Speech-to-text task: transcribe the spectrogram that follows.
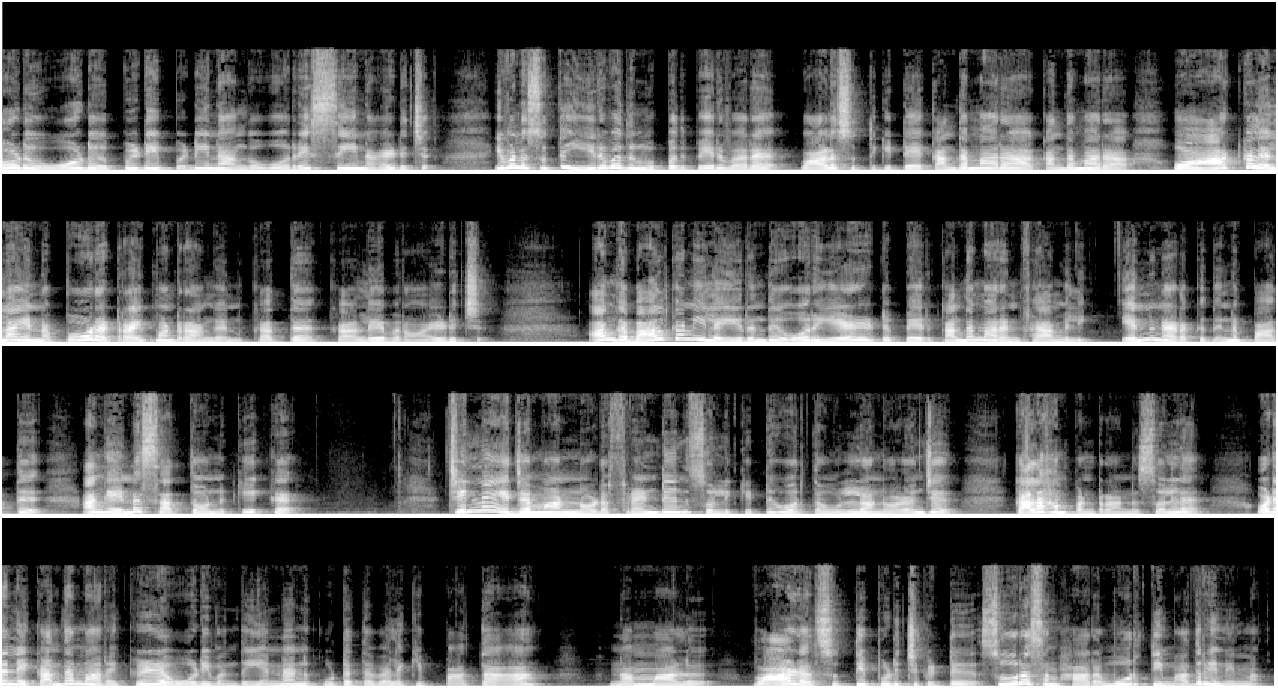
ஓடு ஓடு பிடி பிடின்னு அங்கே ஒரே சீன் ஆயிடுச்சு. இவனை சுற்றி இருபது முப்பது பேர் வர வாழை சுற்றிக்கிட்டே கந்தமாரா கந்தமாரா உன் ஆட்கள் எல்லாம் என்னை போட ட்ரை பண்ணுறாங்கன்னு கத்த கலேவரம் ஆயிடுச்சு. அங்கே பால்கனியில் இருந்து ஒரு ஏழு எட்டு பேர் கந்தமாறன் ஃபேமிலி என்ன நடக்குதுன்னு பார்த்து அங்கே என்ன சத்தம்னு கேட்க? சின்ன எஜமானனோட ஃப்ரெண்டுன்னு சொல்லிக்கிட்டு ஒருத்தன் உள்ள நுழைஞ்சு கலகம் பண்ணுறான்னு சொல்ல உடனே கந்தமாறன் கீழே ஓடி வந்து என்னன்னு கூட்டத்தை விலக்கி பார்த்தா நம்மாள் வாழை சுற்றி பிடிச்சிக்கிட்டு சூரசம்ஹார மூர்த்தி மாதிரி நின்னான்.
